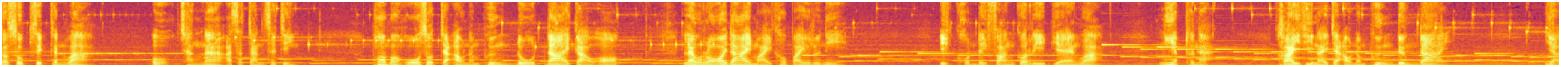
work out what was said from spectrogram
ก็ซุบซิบกันว่า โอ้ช่างน่าอัศจรรย์เสียจริง พ่อมโหสถจะเอาน้ำพึ่งดูดได้กล่าวออก แล้วร้อยได้ใหม่เข้าไปหรือนี่ อีกคนได้ฟังก็รีบแย้งว่า เงียบเถอะนะ ใครที่ไหนจะเอาน้ำพึ่งดึงได้ อย่า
